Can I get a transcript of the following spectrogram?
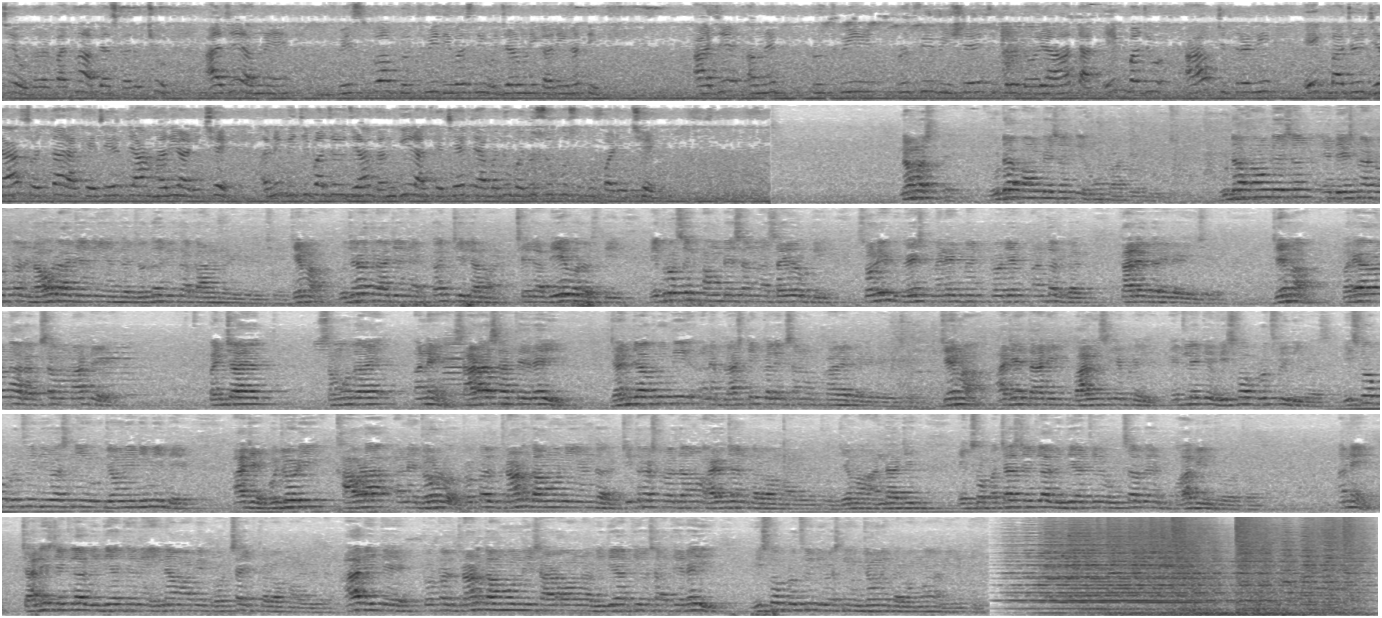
છે હું અભ્યાસ કરું છું. આજે અમે વિશ્વ પૃથ્વી દિવસની ઉજવણી કરી હતી. આજે અમે પૃથ્વી પૃથ્વી વિશે ચિત્ર દોર્યા હતા. એક બાજુ આ ચિત્રની એક બાજુ જ્યાં સ્વચ્છતા રાખે છે ત્યાં હરિયાળી છે અને બીજી બાજુ જ્યાં ગંદકી રાખે છે ત્યાં બધું બધું સૂકું સૂકું પડ્યું છે. નમસ્તે. હુડા ફાઉન્ડેશનથી હું ભાગ્ય છું. હુડા ફાઉન્ડેશન એ દેશના ટોટલ નવ રાજ્યની અંદર જુદા જુદા કામ કરી રહી છે. જેમાં ગુજરાત રાજ્યના કચ્છ જિલ્લામાં છેલ્લા બે વર્ષથી એગ્રોસેલ ફાઉન્ડેશનના સહયોગથી સોલિડ વેસ્ટ મેનેજમેન્ટ પ્રોજેક્ટ અંતર્ગત કાર્ય કરી રહી છે. જેમાં પર્યાવરણના રક્ષણ માટે પંચાયત, સમુદાય અને શાળા સાથે રહી જનજાગૃતિ અને પ્લાસ્ટિક કલેક્શનનું કાર્ય કરી રહ્યું છે. જેમાં આજે તારીખ બાવીસ એપ્રિલ એટલે કે વિશ્વ પૃથ્વી દિવસ. વિશ્વ પૃથ્વી દિવસની ઉજવણી નિમિત્તે આજે ભુજોડી, ખાવડા અને ધોરડો ટોટલ ત્રણ ગામોની અંદર ચિત્ર સ્પર્ધાનું આયોજન કરવામાં આવ્યું હતું, જેમાં અંદાજિત એકસો પચાસ જેટલા વિદ્યાર્થીઓ ઉત્સાહભેર ભાગ લીધો હતો. અને ચાલીસ જેટલા વિદ્યાર્થીઓને ઇનામ આપી પ્રોત્સાહિત કરવામાં આવ્યું આ રીતે ટોટલ ત્રણ ગામોની શાળાઓના વિદ્યાર્થીઓ સાથે રહી વિશ્વ પૃથ્વી દિવસની ઉજવણી કરવામાં આવી હતી.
